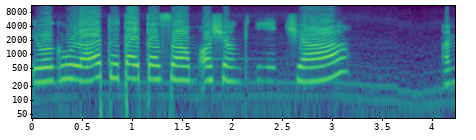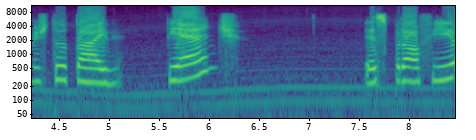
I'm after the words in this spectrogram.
I w ogóle tutaj to są osiągnięcia. Mam już tutaj 5. Jest profil.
